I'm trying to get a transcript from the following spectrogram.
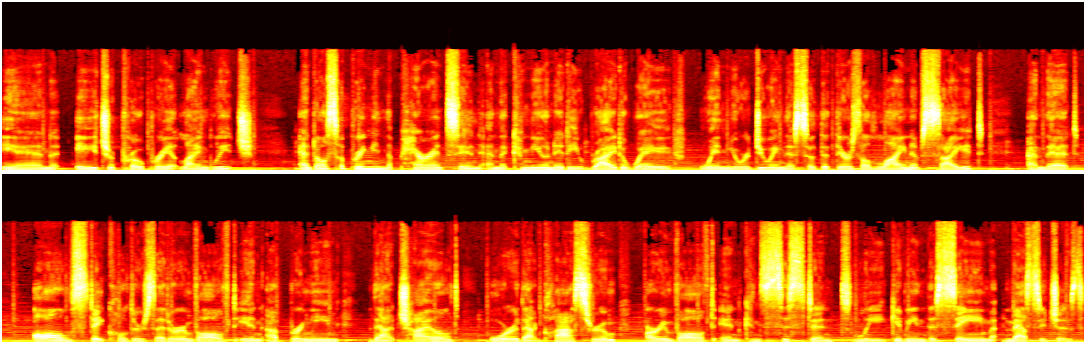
in age appropriate language and also bringing the parents in and the community right away when you're doing this so that there's a line of sight and that all stakeholders that are involved in upbringing that child or that classroom are involved in consistently giving the same messages.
